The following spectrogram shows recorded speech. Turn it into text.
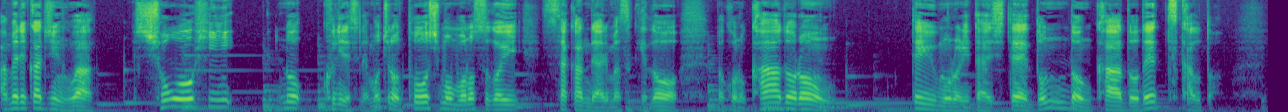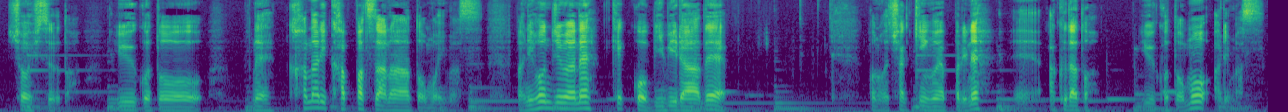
アメリカ人は消費の国ですね。もちろん投資もものすごい盛んでありますけど、まあ、このカードローンっていうものに対してどんどんカードで使うと消費するということをねかなり活発だなと思います、まあ、日本人はね結構ビビラーでこの借金をやっぱりね、えー悪だということもあります。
